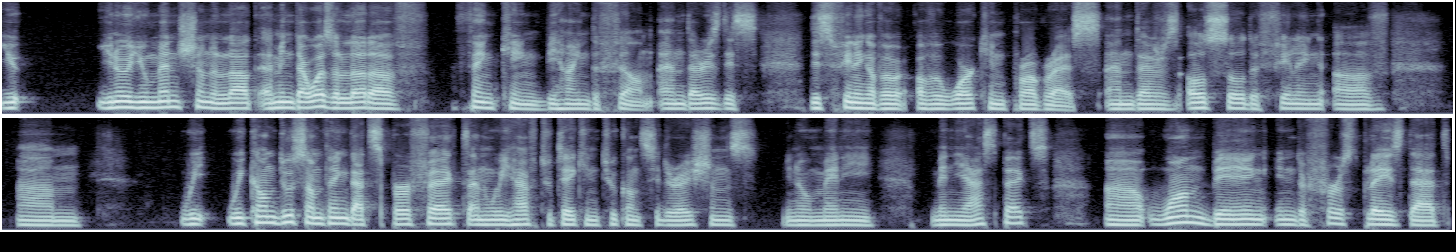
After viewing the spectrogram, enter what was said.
you you know you mentioned a lot i mean there was a lot of thinking behind the film and there is this this feeling of a of a work in progress and there's also the feeling of um, we we can't do something that's perfect and we have to take into considerations you know many many aspects uh, one being in the first place that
